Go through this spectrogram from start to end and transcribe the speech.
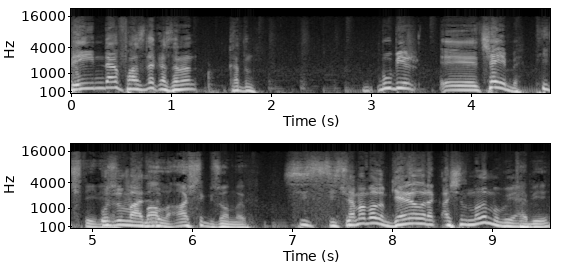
beyinden fazla kazanan kadın. Bu bir e, şey mi? Hiç değil. Uzun ya. vadeli. Vallahi açtık biz onları. Siz, siz tamam oğlum genel olarak aşılmalı mı bu yani? Tabii.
